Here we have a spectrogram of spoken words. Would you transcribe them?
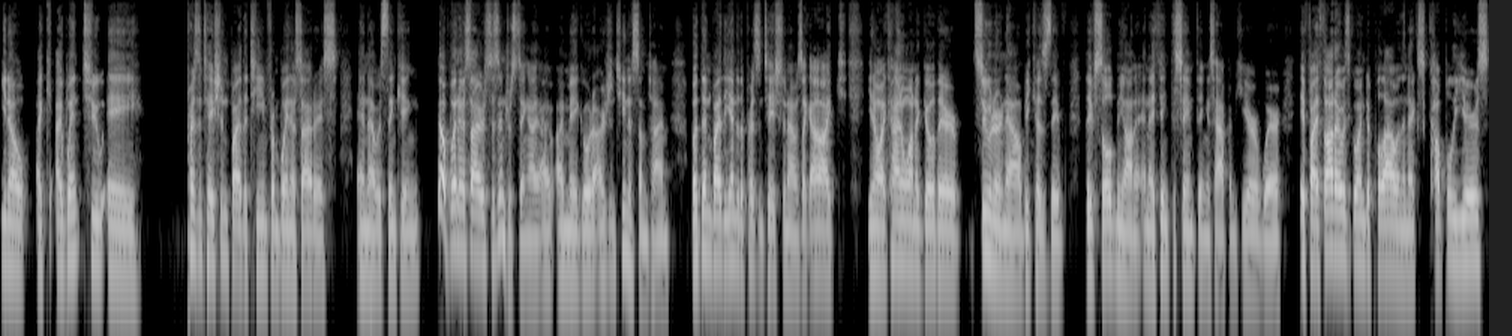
you know, I I went to a presentation by the team from Buenos Aires, and I was thinking, oh, Buenos Aires is interesting. I, I, I may go to Argentina sometime. But then by the end of the presentation, I was like, oh, I, you know, I kind of want to go there sooner now because they've they've sold me on it. And I think the same thing has happened here, where if I thought I was going to Palau in the next couple of years,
